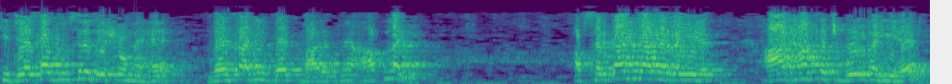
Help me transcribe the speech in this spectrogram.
कि जैसा दूसरे देशों में है, वैसा ही वैट भारत में आप लाइए। अब सरकार क्या कर रही है? आधा सच बोल रही है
